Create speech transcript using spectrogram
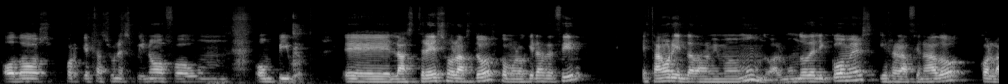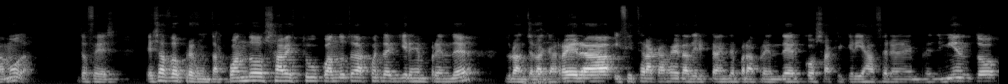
o dos, porque esta es un spin-off o un, un, pivot. Eh, las tres o las dos, como lo quieras decir, están orientadas al mismo mundo, al mundo del e-commerce y relacionado con la moda. Entonces, esas dos preguntas. ¿Cuándo sabes tú, cuándo te das cuenta que quieres emprender? Durante la carrera, hiciste la carrera directamente para aprender cosas que querías hacer en el emprendimiento,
